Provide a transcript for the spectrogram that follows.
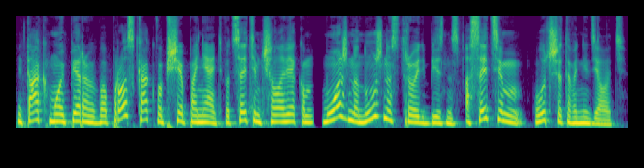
Итак, мой первый вопрос, как вообще понять, вот с этим человеком можно, нужно строить бизнес, а с этим лучше этого не делать?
